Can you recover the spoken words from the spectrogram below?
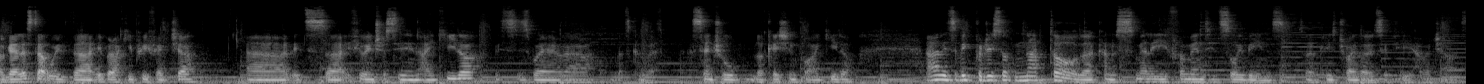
Okay, let's start with uh, Ibaraki Prefecture. Uh, it's uh, if you're interested in Aikido, this is where uh, that's kind of a, central location for Aikido. And it's a big producer of natto, the kind of smelly fermented soybeans. So please try those if you have a chance.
